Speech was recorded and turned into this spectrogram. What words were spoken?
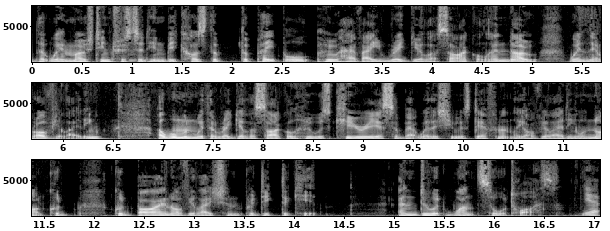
that we're most interested in because the, the people who have a regular cycle and know when they're ovulating, a woman with a regular cycle who was curious about whether she was definitely ovulating or not could, could buy an ovulation predictor kit and do it once or twice. Yeah.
